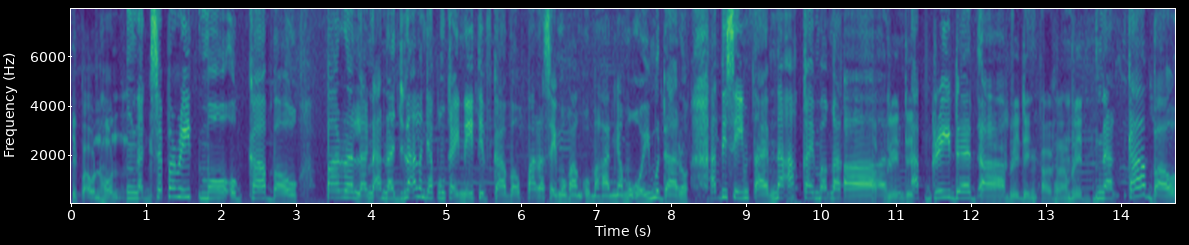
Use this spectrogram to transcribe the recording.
ipaunhon. nag-separate mo og kabaw para lang na na, na lang gyapon kay native kabaw para sa imuhang umahan nga muoy mo daro at the same time naa kay mga ah, Upgraded. upgraded ah, Ah, breeding kanang breed. na kabaw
